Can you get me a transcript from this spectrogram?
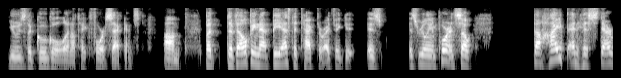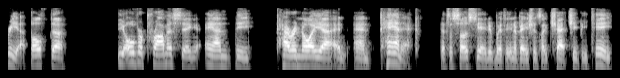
use the Google and it'll take four seconds. Um, but developing that BS detector, I think, is is really important. So the hype and hysteria, both the the over promising and the paranoia and, and panic that's associated with innovations like ChatGPT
